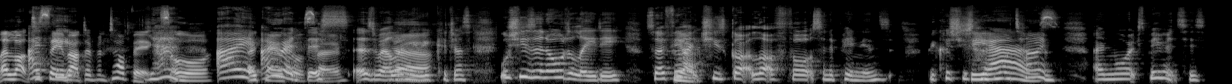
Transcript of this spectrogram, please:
a lot to I say think- about different topics? Yeah. Or I Okay, I I read thought this so. as well Yeah. on Ulrika Jonsson. Well, she's an older lady, so I feel Yeah. like she's got a lot of thoughts and opinions because she's She had has. more time and more experiences,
